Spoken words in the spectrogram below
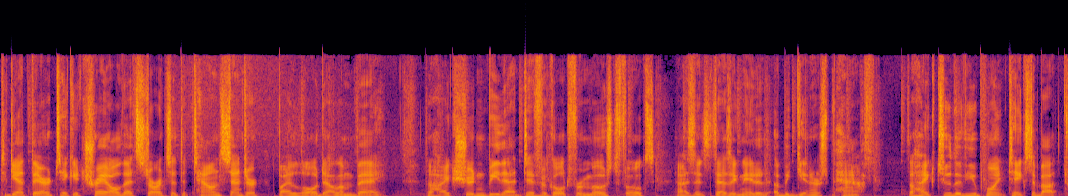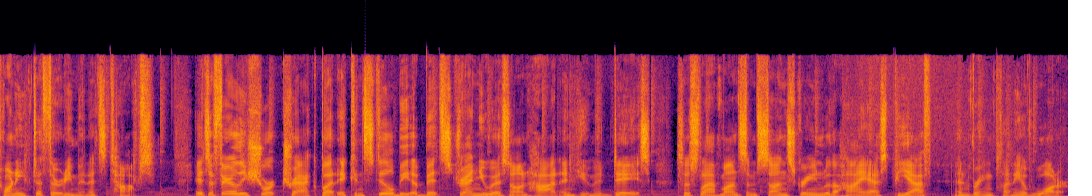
To get there, take a trail that starts at the town center by Lo Dalam Bay. The hike shouldn't be that difficult for most folks, as it's designated a beginner's path. The hike to the viewpoint takes about 20 to 30 minutes tops. It's a fairly short trek, but it can still be a bit strenuous on hot and humid days, so slap on some sunscreen with a high SPF and bring plenty of water.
